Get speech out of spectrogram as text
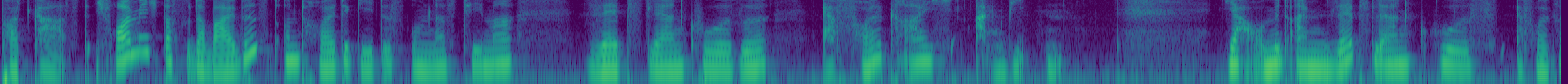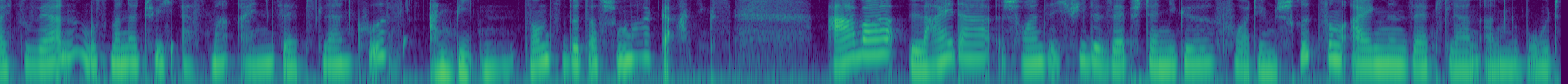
Podcast. Ich freue mich, dass du dabei bist und heute geht es um das Thema Selbstlernkurse erfolgreich anbieten. Ja, um mit einem Selbstlernkurs erfolgreich zu werden, muss man natürlich erstmal einen Selbstlernkurs anbieten. Sonst wird das schon mal gar nichts. Aber leider scheuen sich viele Selbstständige vor dem Schritt zum eigenen Selbstlernangebot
